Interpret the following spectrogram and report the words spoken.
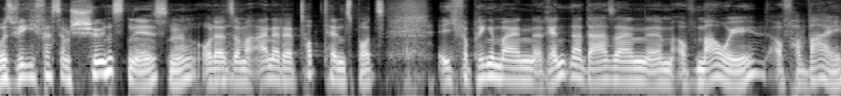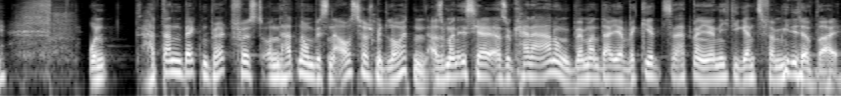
wo es wirklich fast am schönsten ist, ne? oder ja. sagen wir einer der Top Ten Spots. Ich verbringe mein Rentnerdasein ähm, auf Maui, auf Hawaii und hat dann Back and Breakfast und hat noch ein bisschen Austausch mit Leuten. Also man ist ja, also keine Ahnung, wenn man da ja weggeht, hat man ja nicht die ganze Familie dabei.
